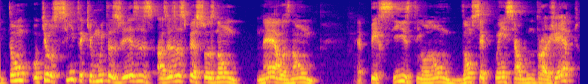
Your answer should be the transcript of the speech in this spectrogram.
Então, o que eu sinto é que muitas vezes, às vezes as pessoas não, né, elas não é, persistem ou não dão sequência a algum projeto,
